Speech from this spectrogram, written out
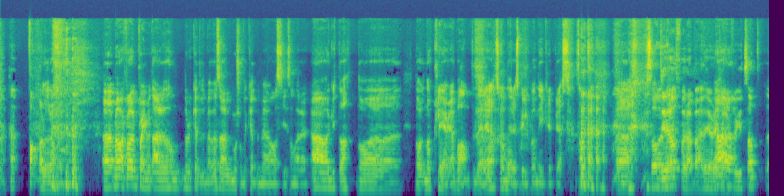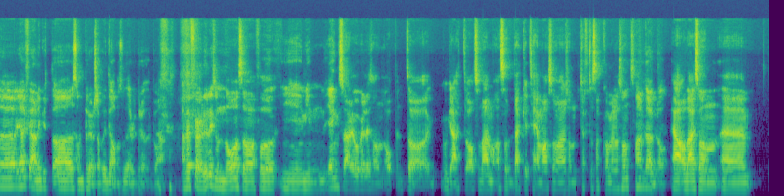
fuck alle dere andre. Eh, men i hvert fall, poenget mitt er sånn, når du kødder litt med det, så er det litt morsomt å kødde med å si sånn derre Ja, ja, gutta, nå, eh, nå, nå clearer jeg banen til dere, så kan dere spille på nyklipt gress. Sant? Så Du gjør alt forarbeidet, gjør det ja, klart for gutta. Eh, jeg fjerner gutta som prøver seg på de damene som dere vil prøve dere på. Ja, jeg føler liksom nå, så for i min gjeng, så er det jo veldig sånn åpent og, og greit og alt sånt der. Altså, det er ikke et tema som er sånn tøft å snakke om eller noe sånt. Ja, det er bra. Ja, og det er sånn Uh,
